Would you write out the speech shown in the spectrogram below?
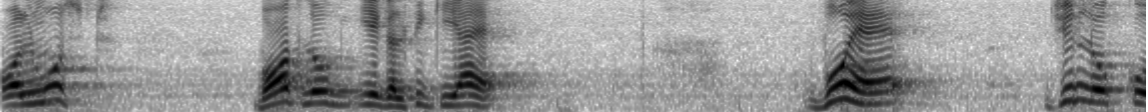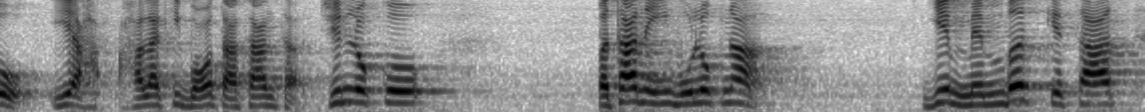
ऑलमोस्ट बहुत लोग ये गलती किया है। वो है, जिन लोग को ये हालाँकि बहुत आसान था, जिन लोग को पता नहीं, वो लोग ना ये मेंबर्स के साथ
